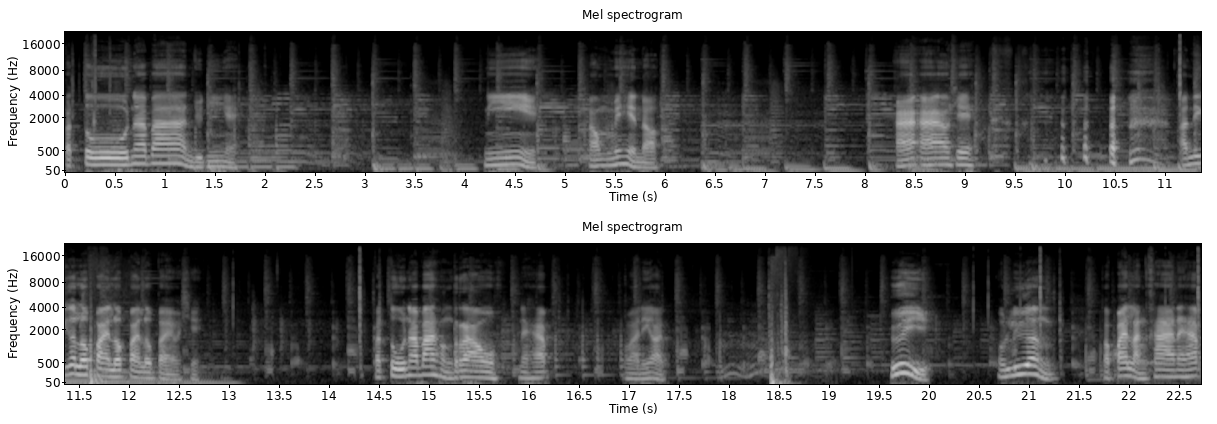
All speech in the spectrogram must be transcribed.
ประตูหน้าบ้านอยู่นี่ไง นี่เอาไม่เห็นหรออ่าอ่าโอเค อันนี้ก็ลบไปลบไปลบไปโอเค ประตูหน้าบ้านของเรานะครับประมาณนี้ก่อน เฮ้ย เอาเรื่อง ต่อไปหลังคานะครับ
